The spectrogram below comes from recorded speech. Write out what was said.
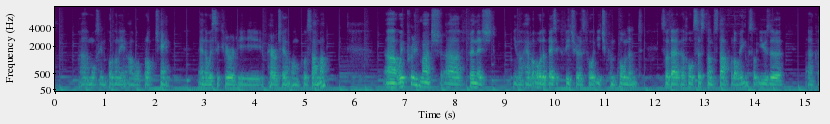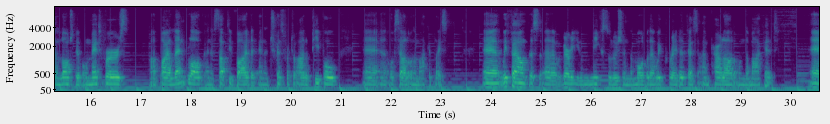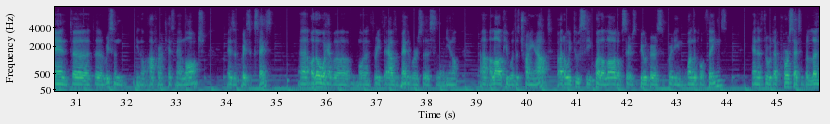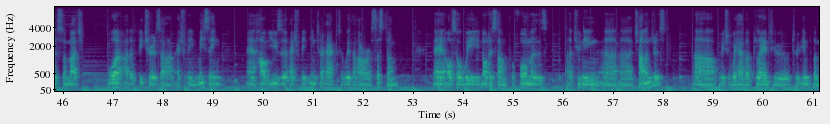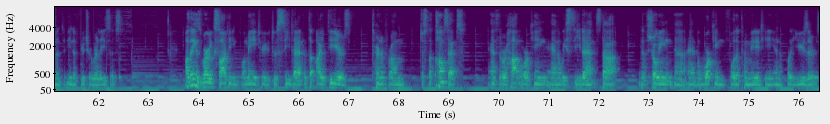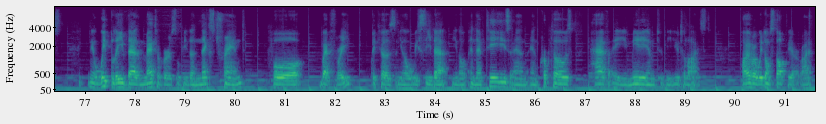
uh, most importantly, our blockchain, and we secured the parachain on Kusama. Uh, we pretty much uh, finished, you know, have all the basic features for each component so that the whole system start flowing. So user uh, can launch their own metaverse, uh, buy a land block and subdivide it and transfer to other people and, or sell on the marketplace. And we found this uh, very unique solution, the model that we created that's unparalleled on the market. And uh, the recent, you know, Alpha testnet launch is a great success. Uh, although we have uh, more than 3,000 metaverses, uh, you know, uh, a lot of people are just trying out, but we do see quite a lot of serious builders creating wonderful things. And through that process, we learn so much what are the features are actually missing and how users actually interact with our system. And also we notice some performance uh, tuning challenges uh, which we have a plan to, to implement in the future releases. I think it's very exciting for me to, to see that the ideas turn from just the concepts and through hard working, and we see that start you know, showing uh, and working for the community and for the users. You know, we believe that metaverse will be the next trend for Web3 because you know we see that you know NFTs and, and cryptos have a medium to be utilized. However, we don't stop there, right?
